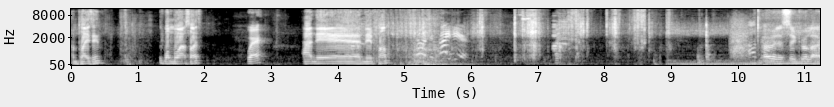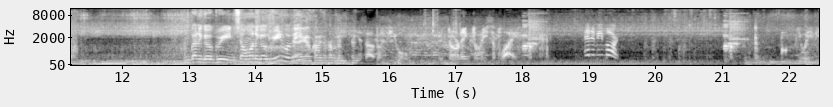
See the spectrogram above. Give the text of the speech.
I'm plating. There's one more outside. Where? Uh, near, near pump. Target right here. I'll drive. Oh, that's a gulag. I'm gonna go green. Someone wanna go green with me? yeah, I'm coming, I'm coming, I'm coming. Is out of fuel. Returning to resupply. Enemy marked. UAV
